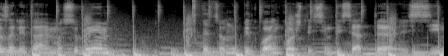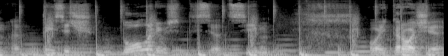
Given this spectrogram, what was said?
Залітаємо сюди. Це біткоін коштує 77 тисяч доларів. 77. Ой, коротше,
